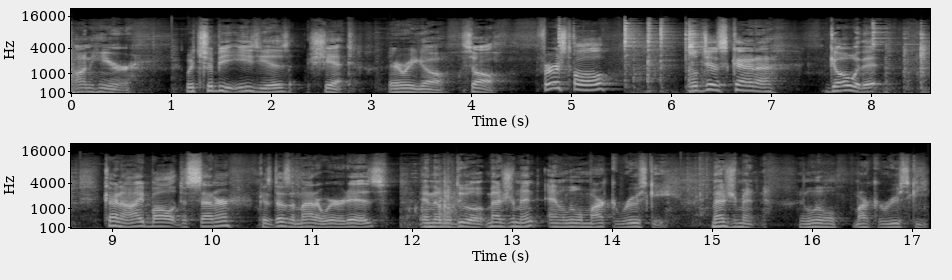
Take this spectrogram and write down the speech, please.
on here, which should be easy as shit. There we go. So first hole, we'll just kind of go with it, kind of eyeball it to center, because it doesn't matter where it is. And then we'll do a measurement and a little Markaruski. Measurement and a little Markaruski.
